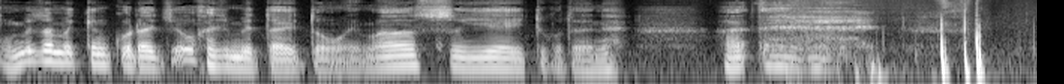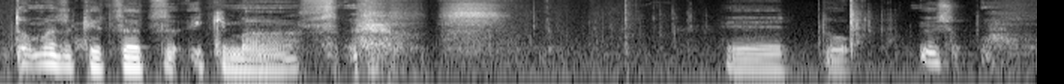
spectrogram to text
お目覚め健康ラジオを始めたいと思います。イエーイということでね。はい、えー、と、まず血圧いきます。えーっと、よいしょ。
